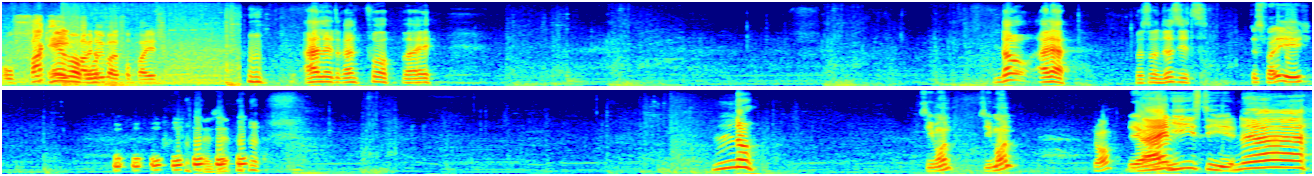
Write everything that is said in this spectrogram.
Oh fuck, ey, ich war fahr wieder überall vorbei. Alle dran vorbei. No, Alter! Was war denn das jetzt? Das war ich. Oh, oh, oh, oh, oh, oh, oh. No! Simon? Simon? Ja? Ja, Nein. easy. Nein!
